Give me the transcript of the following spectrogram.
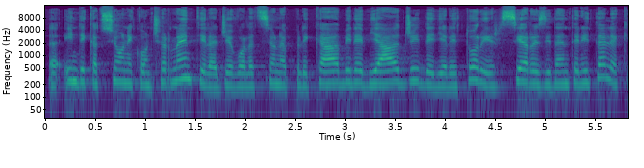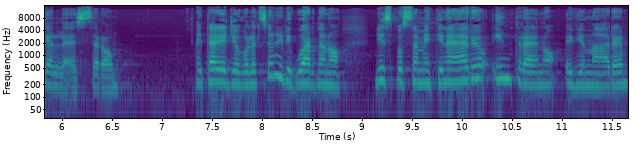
eh, indicazioni concernenti l'agevolazione applicabile ai viaggi degli elettori sia residenti in Italia che all'estero. E tali agevolazioni riguardano gli spostamenti in aereo, in treno e via mare.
